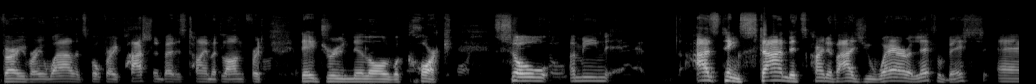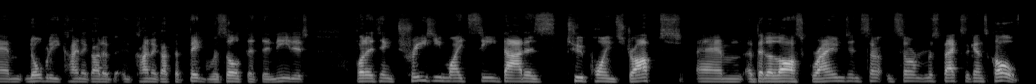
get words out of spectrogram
very, very well and spoke very passionate about his time at Longford. They drew nil all with Cork. So, I mean, as things stand, it's kind of as you were a little bit. Um, nobody kind of got a kind of got the big result that they needed, but I think Treaty might see that as two points dropped, um, a bit of lost ground in some in some respects against Cobh.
